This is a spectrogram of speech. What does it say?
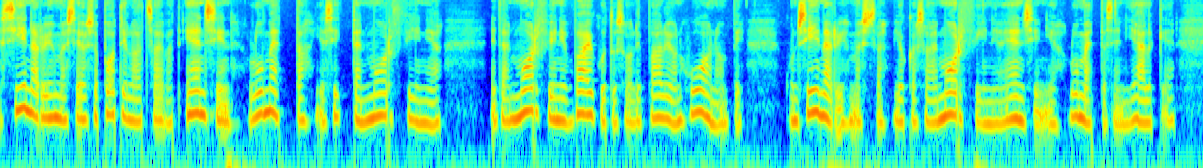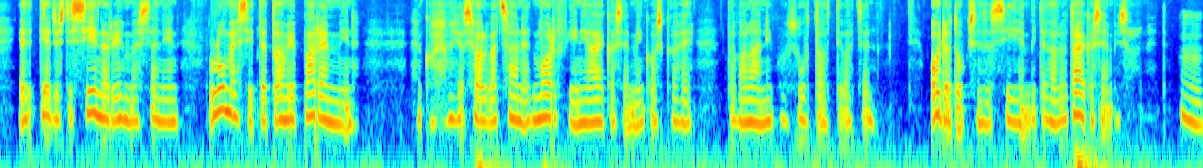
siinä ryhmässä, jossa potilaat saivat ensin lumetta ja sitten morfiinia, niin tämän morfiinin vaikutus oli paljon huonompi kuin siinä ryhmässä, joka sai morfiinia ensin ja lumetta sen jälkeen. Ja tietysti siinä ryhmässä niin lume sitten toimi paremmin, jos he olivat saaneet morfiinia aikaisemmin, koska he tavallaan niin kuin suhtauttivat sen odotuksensa siihen, mitä he olivat aikaisemmin saaneet. Mm.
